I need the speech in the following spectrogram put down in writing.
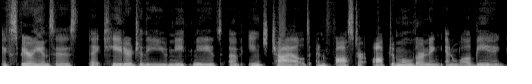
experiences that cater to the unique needs of each child and foster optimal learning and well being.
